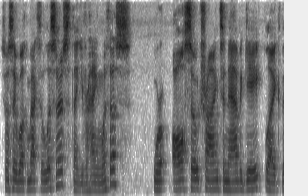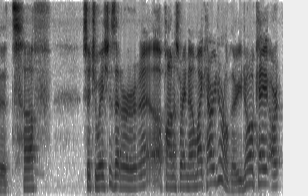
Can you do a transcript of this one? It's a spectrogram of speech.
just want to say welcome back to the listeners. Thank you for hanging with us. We're also trying to navigate like the tough situations that are uh, upon us right now. Mike, how are you doing over there? You doing okay? Are,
